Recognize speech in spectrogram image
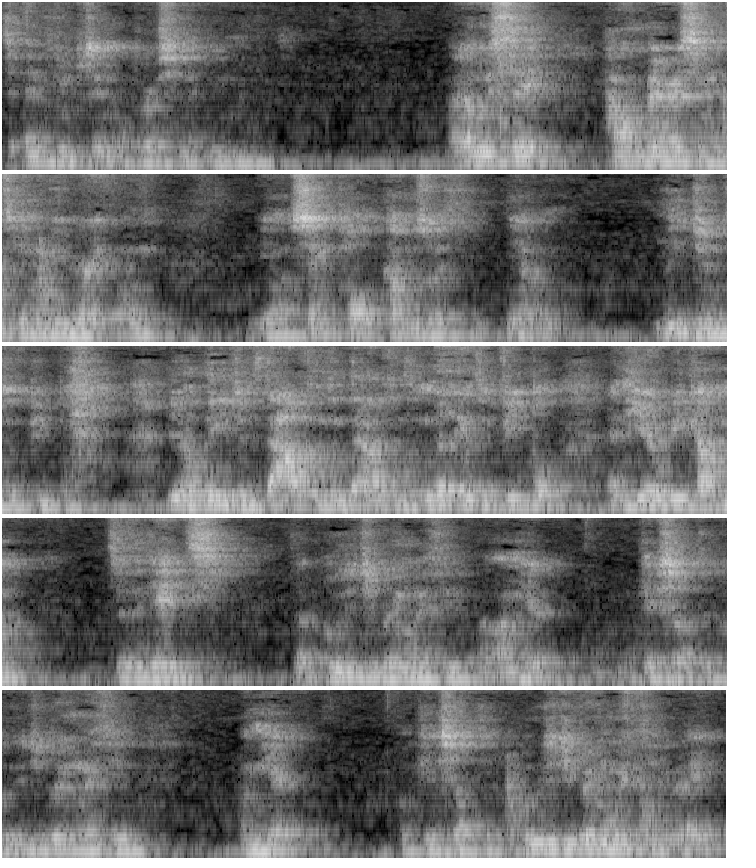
to every single person that you meet. I always say how embarrassing it's going to be, right? When you know St. Paul comes with you know legions of people, you know legions, thousands and thousands and millions of people, and here we come to the gates. So, who did you bring with you? Oh, I'm here. Okay, shelter. Who did you bring with you? I'm here. Okay, shelter. Who did you bring with you, right?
